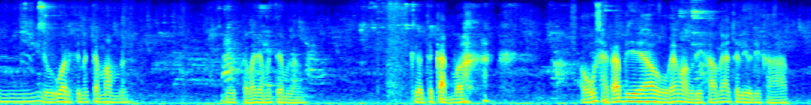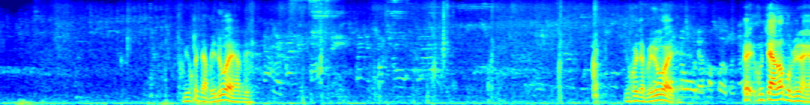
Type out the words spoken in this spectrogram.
อืม ดูอ้วนขึ้นนะจะมั่มเลยดูแต่ว่ายังไม่เต็มหลัง เกือบจะกัดบ่ละโอ้ใส่แป๊บเดียว แม่หมอสวัสดีครับ แม่อัญชลีสวัสดีครับ มีคนอยากไปด้วยครับดิ มีคนอยากไปด้วยตู้เดี๋ยวเขาเปิดประตูเฮ้ยคุณแจรถผมอยู่ไหน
